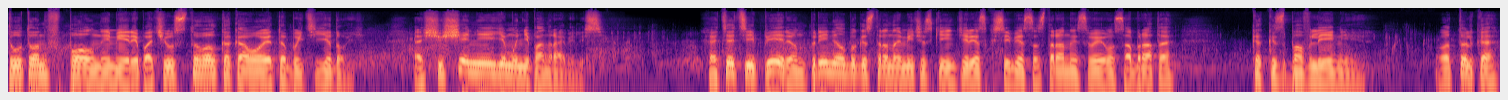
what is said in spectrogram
Тут он в полной мере почувствовал, каково это быть едой. Ощущения ему не понравились. Хотя теперь он принял бы гастрономический интерес к себе со стороны своего собрата как избавление. Вот только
